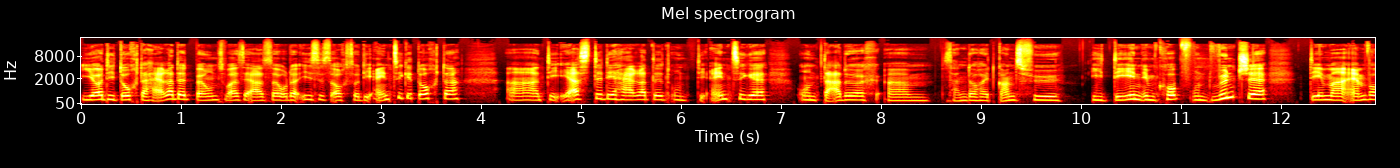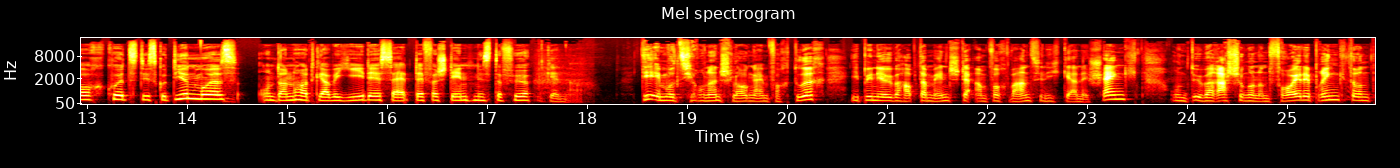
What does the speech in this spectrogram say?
ja, die Tochter heiratet, bei uns war ja auch so, oder ist es auch so, die einzige Tochter, äh, die erste, die heiratet und die einzige. Und dadurch ähm, sind da halt ganz viele Ideen im Kopf und Wünsche, die man einfach kurz diskutieren muss und dann hat, glaube ich, jede Seite Verständnis dafür. Genau. Die Emotionen schlagen einfach durch. Ich bin ja überhaupt ein Mensch, der einfach wahnsinnig gerne schenkt und Überraschungen und Freude bringt. Und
